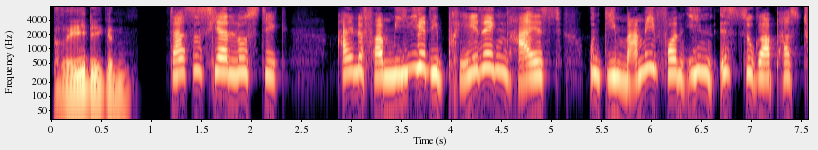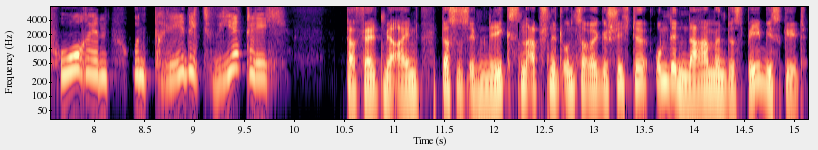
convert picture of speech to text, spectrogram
predigen. Das ist ja lustig. Eine Familie, die predigen heißt, und die Mami von ihnen ist sogar Pastorin und predigt wirklich. Da fällt mir ein, dass es im nächsten Abschnitt unserer Geschichte um den Namen des Babys geht.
